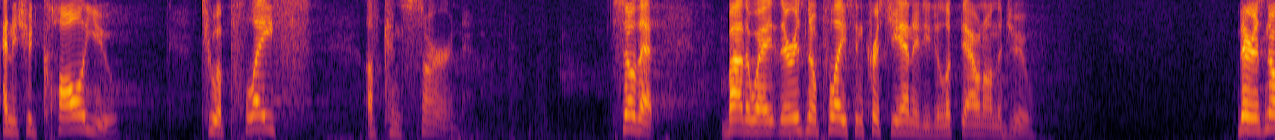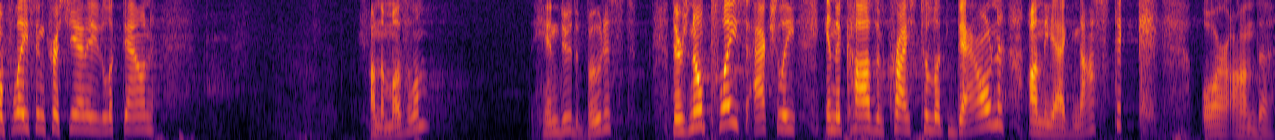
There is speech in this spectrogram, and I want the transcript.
and it should call you to a place of concern. So that, by the way, there is no place in Christianity to look down on the Jew. There is no place in Christianity to look down on the Muslim, the Hindu, the Buddhist. There's no place actually in the cause of Christ to look down on the agnostic or on the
